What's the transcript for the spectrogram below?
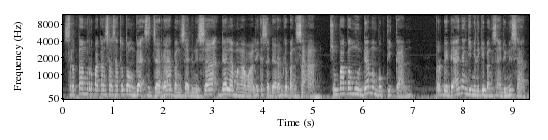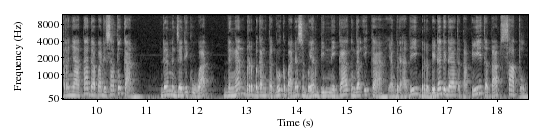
serta merupakan salah satu tonggak sejarah bangsa Indonesia dalam mengawali kesadaran kebangsaan. Sumpah Pemuda membuktikan perbedaan yang dimiliki bangsa Indonesia ternyata dapat disatukan dan menjadi kuat dengan berpegang teguh kepada semboyan Bhinneka Tunggal Ika yang berarti berbeda-beda tetapi tetap satu.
